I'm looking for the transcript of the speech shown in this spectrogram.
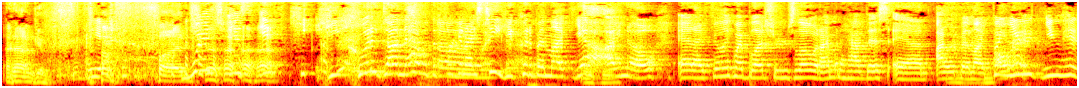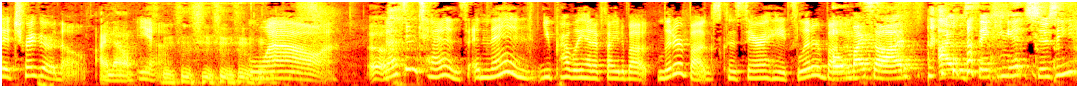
And I don't give a f- Yeah. fudge. Which is if he, he could have done that with the oh freaking Oh iced my tea. He could have been like, "Yeah, I know, and I feel like my blood sugar's low, and I'm going to have this," and I would have been like, But "All you right." you hit a trigger though. I know. Yeah. wow. That's intense. And then you probably had a fight about litter bugs because Sarah hates litter oh bugs. Oh my god, I was thinking it, Susie.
